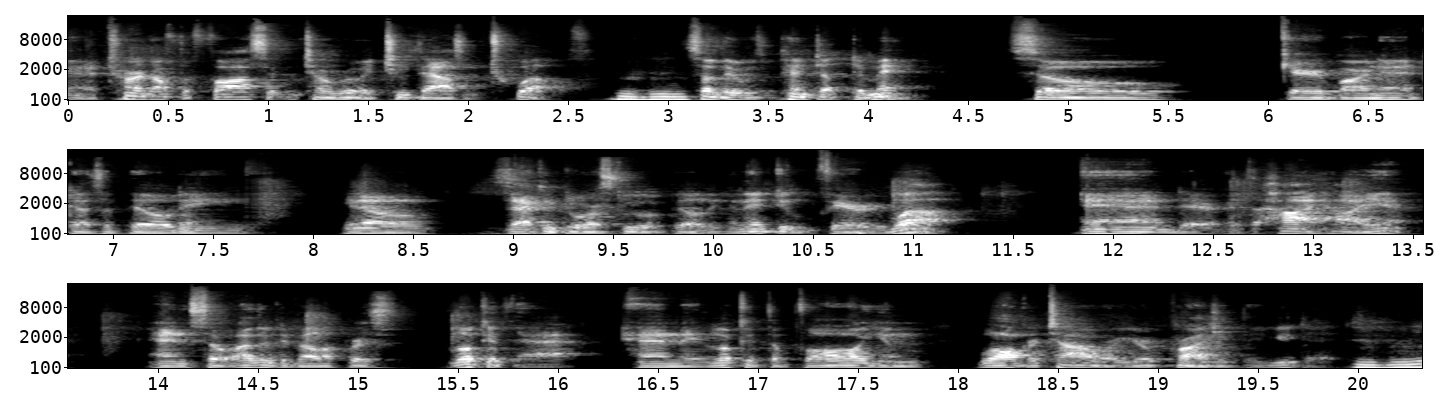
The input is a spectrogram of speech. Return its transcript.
and it turned off the faucet until really 2012. Mm-hmm. So there was pent up demand. So Gary Barnett does a building, you know, Zeckendorf do a building, and they do very well. And they're at the high, high end. And so other developers look at that and they look at the volume, Walker Tower, your project that you did. Mm-hmm.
